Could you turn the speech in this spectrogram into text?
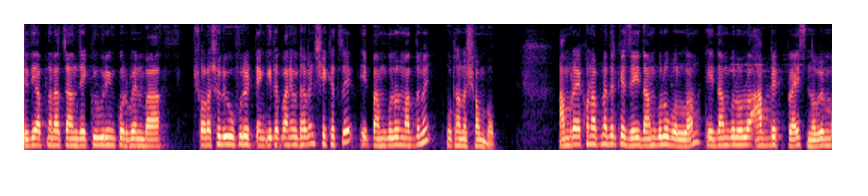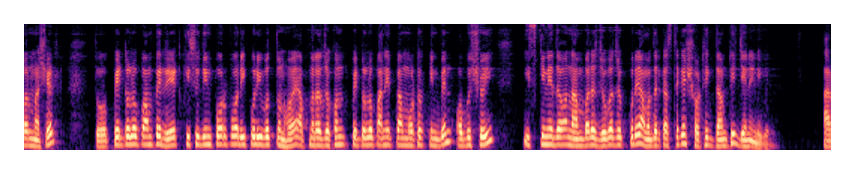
যদি আপনারা চান যে কিউরিং করবেন বা সরাসরি উপরের ট্যাঙ্কিতে পানি উঠাবেন, সেক্ষেত্রে এই পাম্পগুলোর মাধ্যমে উঠানো সম্ভব। আমরা এখন আপনাদেরকে যেই দামগুলো বললাম, এই দামগুলো হলো আপডেট প্রাইস নভেম্বর মাসের। তো পেট্রোল পাম্পের রেট কিছুদিন পর পরই পরিবর্তন হয়। আপনারা যখন পেট্রোল পানির পাম্প মোটর কিনবেন, অবশ্যই স্ক্রিনে দেওয়া নাম্বারে যোগাযোগ করে আমাদের কাছ থেকে সঠিক দামটি জেনে নেবেন। আর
